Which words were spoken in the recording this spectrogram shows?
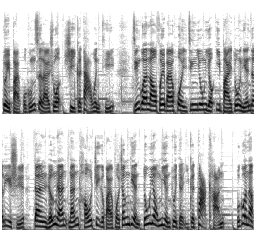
对百货公司来说是一个大问题。尽管老佛爷百货已经拥有一百多年的历史，但仍然难逃这个百货商店都要面对的一个大坎。不过呢，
